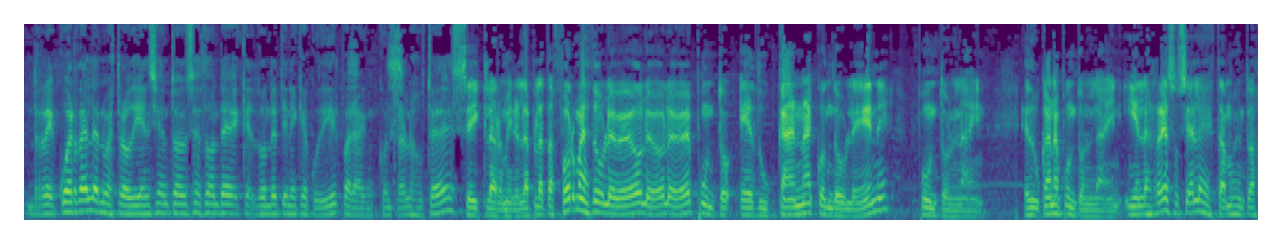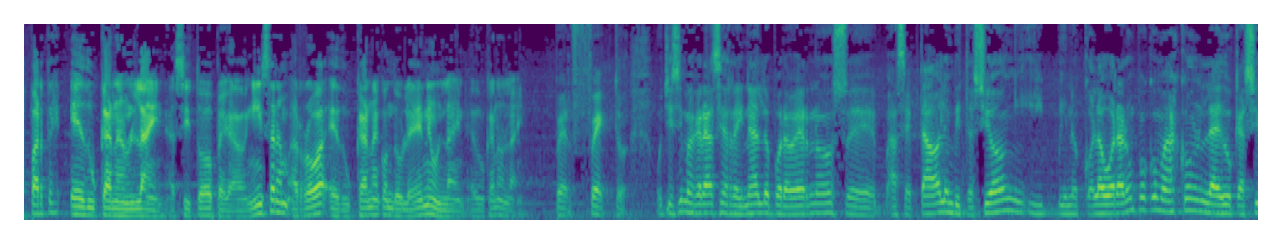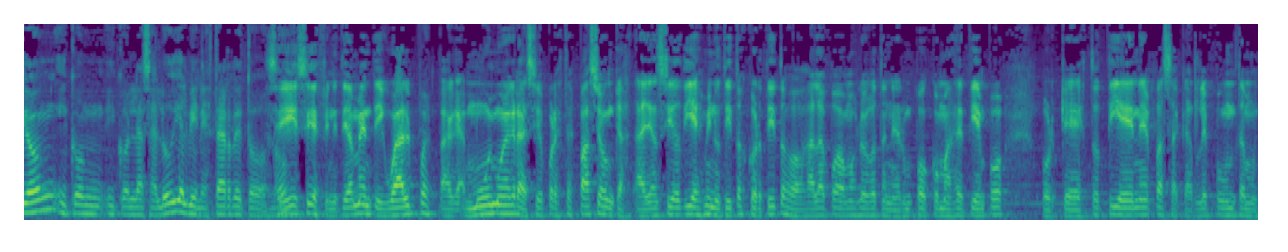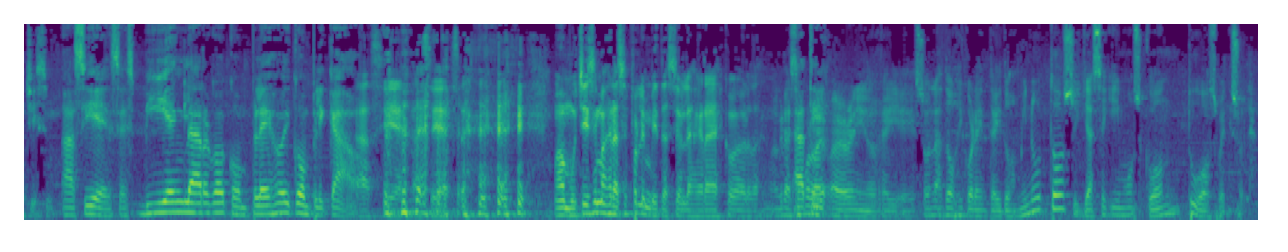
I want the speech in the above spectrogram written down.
Recuérdale a nuestra audiencia entonces dónde, dónde tiene que acudir para encontrarlos ustedes. Sí, claro, mire, la plataforma es www.educana.online. Educana.online. Y en las redes sociales estamos en todas partes, Educana Online, así todo pegado. En Instagram, arroba Educana con doble N online, Educana Online. Perfecto. Muchísimas gracias, Reinaldo, por habernos eh, aceptado la invitación y, y nos colaborar un poco más con la educación y con, y con la salud y el bienestar de todos. ¿no? Sí, sí, definitivamente. Igual, pues muy, muy agradecido por este espacio, aunque hayan sido 10 minutitos cortitos, ojalá podamos luego tener un poco más de tiempo, porque esto tiene para sacarle punta muchísimo. Así es, es bien largo, complejo y complicado. Así es, así es. bueno, muchísimas gracias por la invitación, les agradezco de verdad. Gracias A por ti. haber venido, Rey. Eh, Son las 2 y 42 minutos y ya seguimos con Tu Voz Venezuela.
